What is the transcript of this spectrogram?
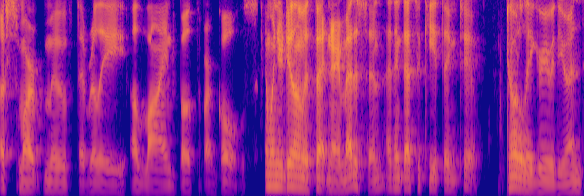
a smart move that really aligned both of our goals. And when you're dealing with veterinary medicine, I think that's a key thing too. Totally agree with you. And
